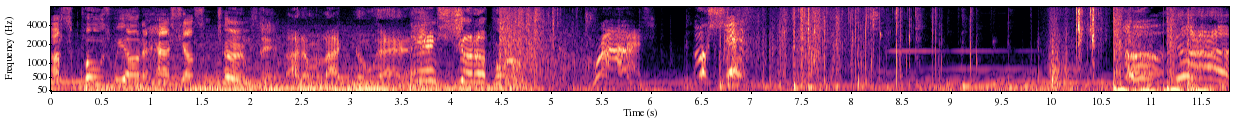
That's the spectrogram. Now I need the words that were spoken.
I suppose we ought to hash out some terms then. I don't like no hash. And shut up or Christ! Oh shit! Ah!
